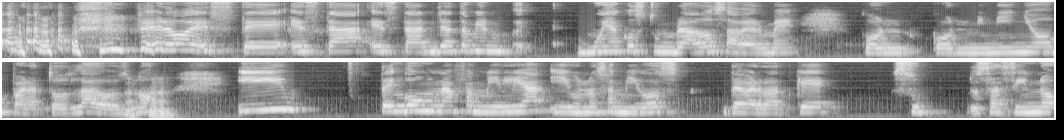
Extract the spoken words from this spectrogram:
Pero este está, están ya también muy acostumbrados a verme con, con mi niño para todos lados, ¿no? Y tengo una familia y unos amigos de verdad que su, o sea, si no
